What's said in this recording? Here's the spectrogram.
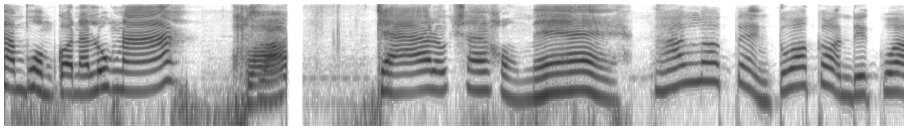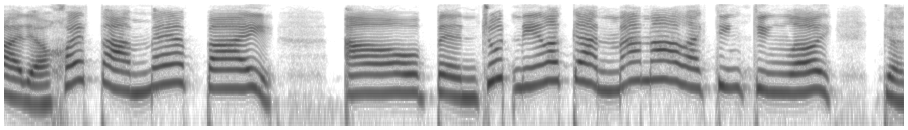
ทำผมก่อนนะลูกนะ ครับจ้าลูกชายของแม่งั้นเราแต่งตัวก่อนดีกว่า เดี๋ยวค่อยตามแม่ไป เอาเป็นชุดนี้ละกันแม่น่ารักจริง ๆ เลย เดี๋ยว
